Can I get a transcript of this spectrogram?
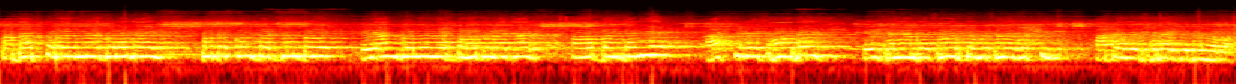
তা বাস্তবায়ন না করা যায়, ততক্ষণ পর্যন্ত এই আন্দোলন অব্যাহত রাখার আহ্বান জানিয়ে আজকের এই সমাবেশ, এইখানে আমরা সমাপ্ত ঘোষণা করছি। আপনাদের সবাইকে ধন্যবাদ।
